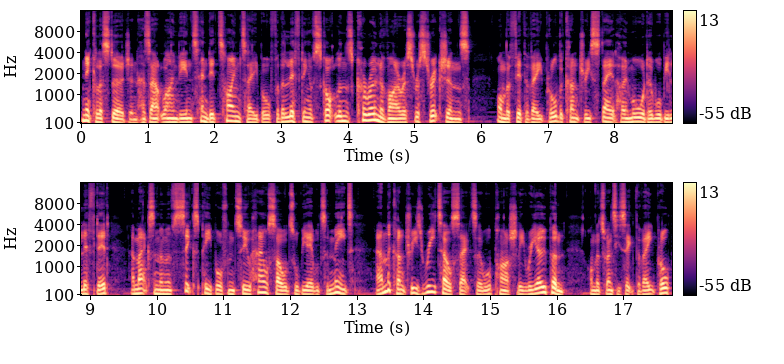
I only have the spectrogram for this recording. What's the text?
Nicola Sturgeon has outlined the intended timetable for the lifting of Scotland's coronavirus restrictions. On the 5th of April, the country's stay at home order will be lifted, a maximum of six people from two households will be able to meet, and the country's retail sector will partially reopen. On the 26th of April,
